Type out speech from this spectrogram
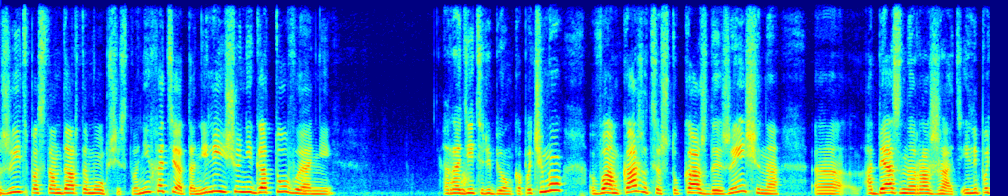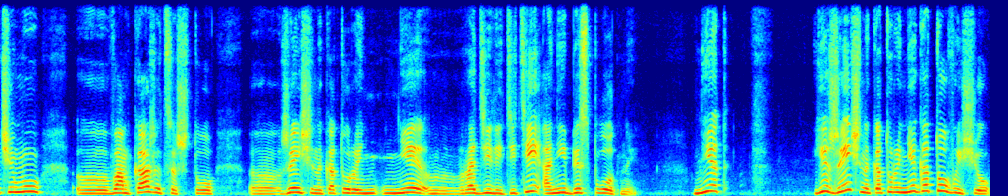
жить по стандартам общества. Не хотят они, или еще не готовы они родить ребенка. Почему вам кажется, что каждая женщина э, обязана рожать? Или почему э, вам кажется, что Э, женщины, которые не э, родили детей, они бесплодны. Нет. Есть женщины, которые не готовы еще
